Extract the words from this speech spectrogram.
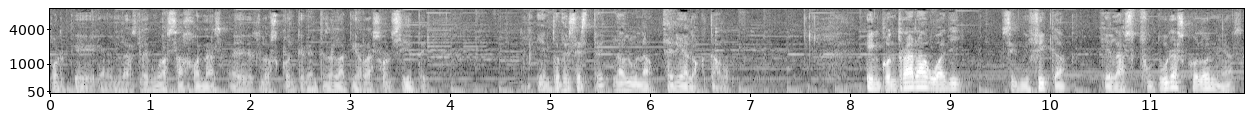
porque en las lenguas sajonas eh, los continentes de la Tierra son siete. Y entonces este, la Luna, sería el octavo. Encontrar agua allí significa que las futuras colonias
